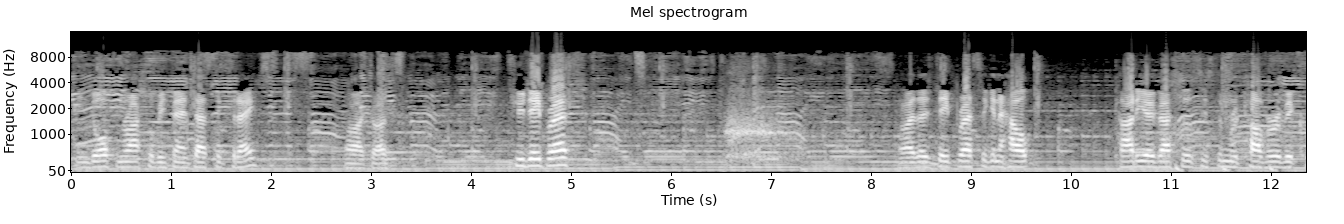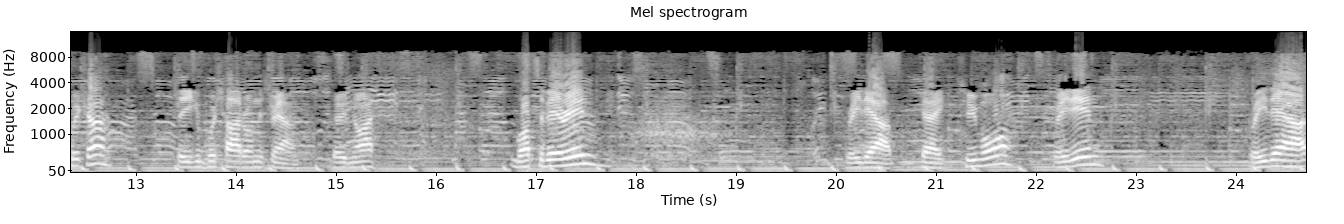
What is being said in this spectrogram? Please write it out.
endorphin rush will be fantastic today. All right, guys. A few deep breaths. All right, those deep breaths are going to help cardiovascular system recover a bit quicker, so you can push harder on this round. So nice. Lots of air in. Breathe out. Okay, two more. Breathe in. Breathe out.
